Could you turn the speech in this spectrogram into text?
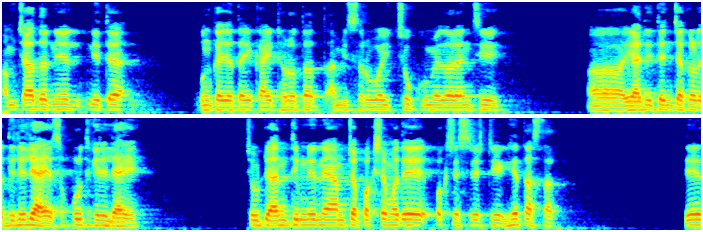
आमच्या आदरणीय नेत्या पंकजाताई काय ठरवतात. आम्ही सर्व इच्छुक उमेदवारांची अं, यादी त्यांच्याकडे दिलेली आहे सुपूर्द केलेली आहे. शेवटी अंतिम निर्णय आमच्या पक्षामध्ये पक्षश्रेष्ठी घेत असतात. ते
